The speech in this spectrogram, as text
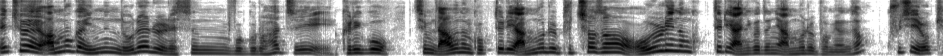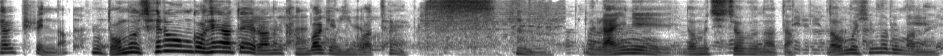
애초에 안무가 있는 노래를 레슨곡으로 하지. 그리고 지금 나오는 곡들이 안무를 붙여서 어울리는 곡들이 아니거든요. 안무를 보면서 굳이 이렇게 할 필요 있나? 너무 새로운 거 해야 돼라는 강박이 있는 것 같아. 음, 라인이 너무 지저분하다. 너무 힘으로만 해.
